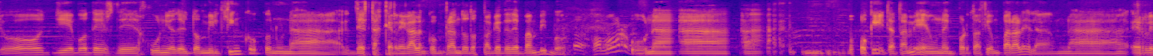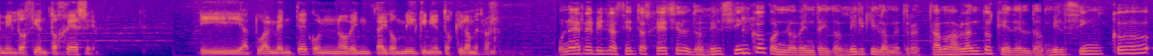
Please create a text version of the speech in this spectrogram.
Yo llevo desde junio del 2005 con una de estas que regalan comprando dos paquetes de pan bimbo. Una ah, poquita también, una importación paralela, una R1200 GS. Y actualmente con 92.500 kilómetros. Una R1200 GS del 2005 con 92.000 kilómetros. Estamos hablando que del 2005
